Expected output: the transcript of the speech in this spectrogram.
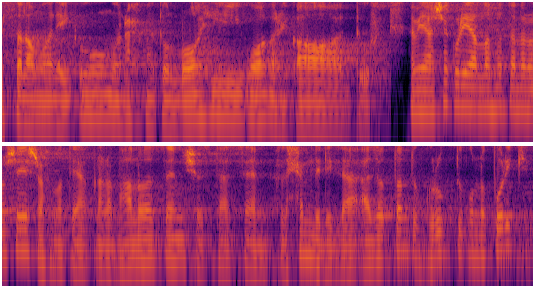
আসসালামু আলাইকুম রহমতুল্লাহি আমি আশা করি আল্লাহ তালার অশেষ রহমতে আপনারা ভালো আছেন, সুস্থ আছেন। আলহামদুলিল্লাহ, আজ অত্যন্ত গুরুত্বপূর্ণ পরীক্ষিত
